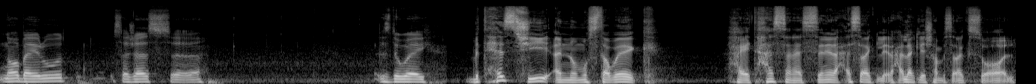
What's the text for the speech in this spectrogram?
no بيروت Sajas uh, is the way. بتحس شيء إنه مستواك حيتحسن هالسنة؟ رح أسألك رح لك ليش عم بسألك السؤال.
